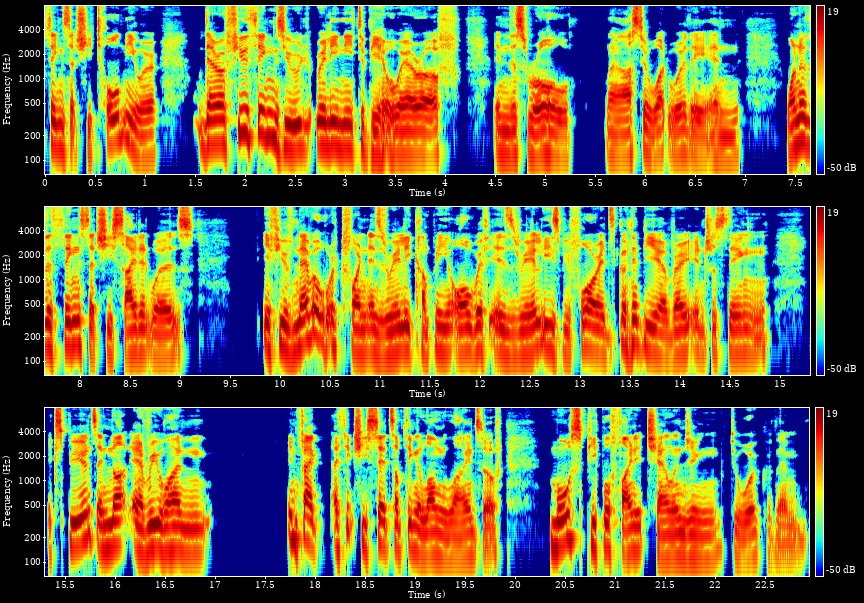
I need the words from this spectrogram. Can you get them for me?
things that she told me, were there are a few things you really need to be aware of in this role. And I asked her what were they, and one of the things that she cited was if you've never worked for an Israeli company or with Israelis before, it's going to be a very interesting experience. And not everyone, in fact, I think she said something along the lines of most people find it challenging to work with them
